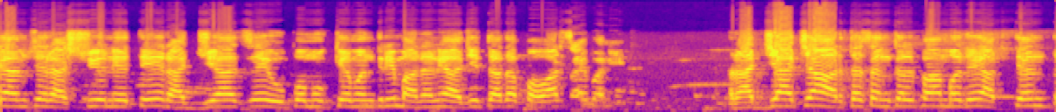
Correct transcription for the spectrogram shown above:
आमचे राष्ट्रीय नेते राज्याचे उपमुख्यमंत्री माननीय अजितदादा पवार साहेबांनी. राज्याच्या अर्थसंकल्पामध्ये अत्यंत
